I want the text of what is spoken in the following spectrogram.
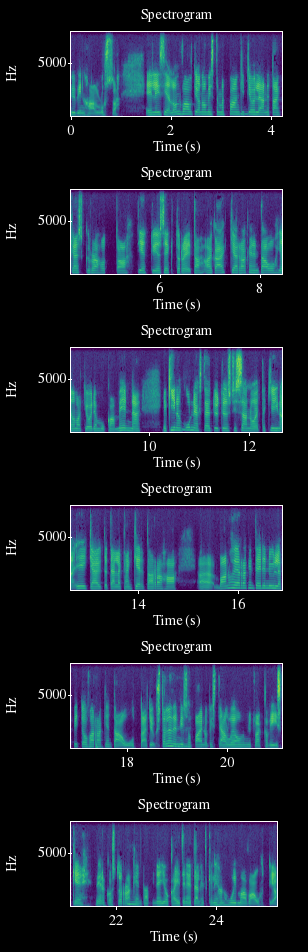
hyvin hallussa. Eli siellä on valtion omistamat pankit, joille annetaan käsky rahoittaa tiettyjä sektoreita. Aika äkkiä rakennetaan ohjelmat, joiden mukaan mennään. Ja Kiinan kunniaksi täytyy tietysti sanoa, että Kiina ei käytä tälläkään kertaa rahaa vanhojen rakenteiden ylläpitoon, vaan rakentaa uutta. Et yksi tällainen mm. iso painopistealue on nyt vaikka 5G-verkoston mm. rakentaminen, joka etenee tällä hetkellä ihan huimaa vauhtia.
